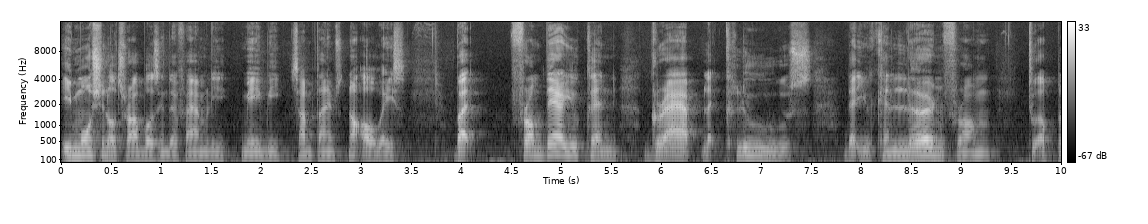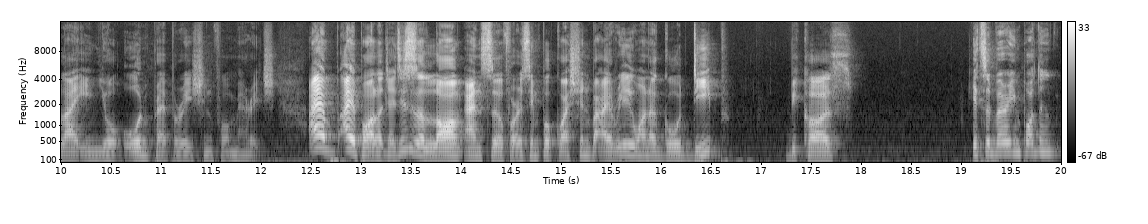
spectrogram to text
emotional troubles in the family, maybe sometimes, not always. But from there you can grab like clues that you can learn from to apply in your own preparation for marriage. I I apologize. This is a long answer for a simple question, but I really want to go deep because it's a very important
